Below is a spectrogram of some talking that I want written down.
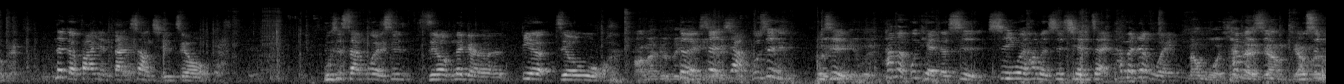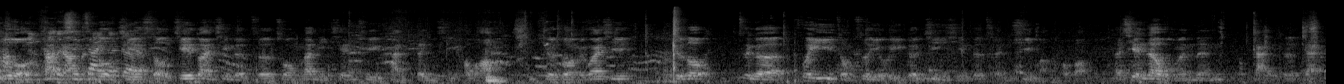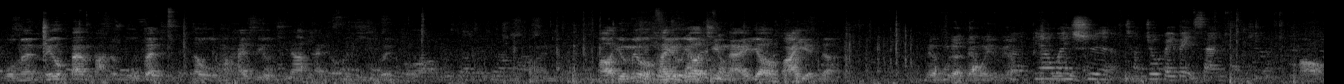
那个发言单上其实只有不是三位，是只有那个第二只有我。好，那就是对，剩下不是不是他们不填的是，是因为他们是签在，他们认为那我现在这样讲的，如果大家能够接受阶段性的折冲，那你先去看登记，好不好？就是说没关系，就是说这个会议总是有一个进行的程序嘛，好不好？那现在我们能改的改，我们没有办法的部分，那我们还是有其他探讨的机会，好不好？好，有没有还有要进来要发言的？没有幕僚单位有没有？，第二位是抢救北北三团体。好。好，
